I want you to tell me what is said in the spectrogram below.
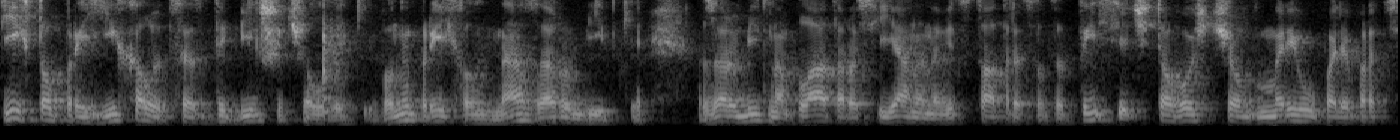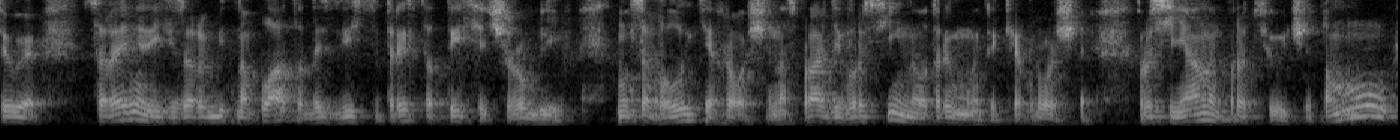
ті, хто приїхали, це здебільше чоловіки. Вони приїхали на заробітки. Заробітна плата росіянина від 130 тисяч, того що в Маріуполі працює середня їх заробітна плата десь 200-300 тисяч рублів. Ну це великі гроші. Насправді в Росії не отримують такі гроші. Росіяни працюючи. Тому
